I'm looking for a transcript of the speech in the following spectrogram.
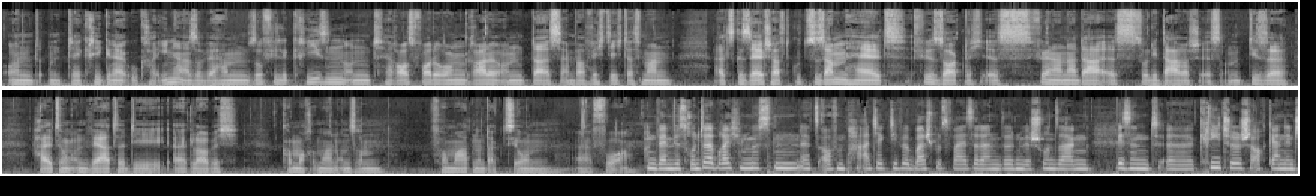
und, und der Krieg in der Ukraine. Also wir haben so viele Krisen und Herausforderungen gerade und da ist einfach wichtig, dass man als Gesellschaft gut zusammenhält, fürsorglich ist, füreinander da ist, solidarisch ist und diese Haltung und Werte, die, äh, glaube ich, kommen auch immer in unseren Formaten und Aktionen äh, vor. Und wenn wir es runterbrechen müssten, jetzt auf ein paar Adjektive beispielsweise, dann würden wir schon sagen, wir sind äh, kritisch, auch gern den,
